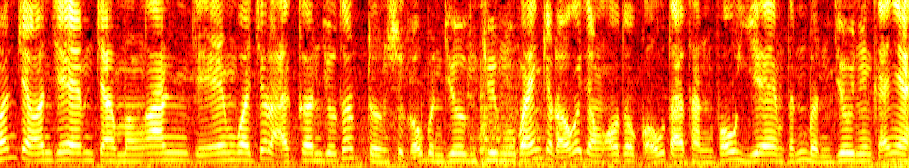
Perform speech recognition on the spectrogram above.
Mến chào anh chị em, chào mừng anh chị em quay trở lại kênh youtube Trường Sư Cũ Bình Dương chuyên mua bán cho đổi các dòng ô tô cũ tại thành phố Dĩ An, tỉnh Bình Dương nha cả nhà.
